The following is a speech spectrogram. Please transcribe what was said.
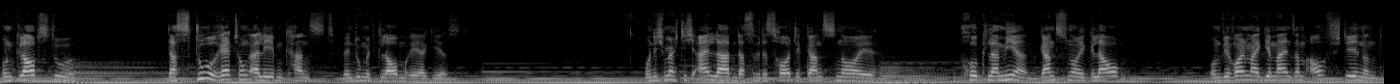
Und glaubst du, dass du Rettung erleben kannst, wenn du mit Glauben reagierst? Und ich möchte dich einladen, dass wir das heute ganz neu proklamieren, ganz neu glauben. Und wir wollen mal gemeinsam aufstehen und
